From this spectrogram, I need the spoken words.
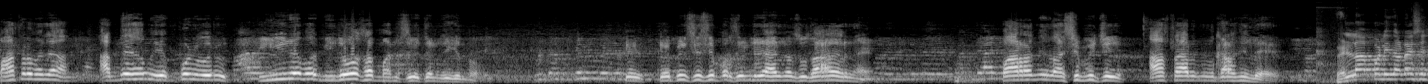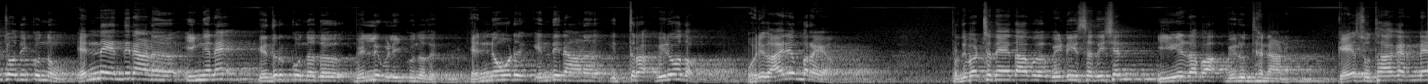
മാത്രമല്ല അദ്ദേഹം എപ്പോഴും ഒരു ഈഴവ വിരോധം മനസ്സിൽ വെച്ചിരിക്കുന്നു കെ പി സി സി പ്രസിഡന്റിനായിരുന്ന സുധാകരനെ പറഞ്ഞ് നശിപ്പിച്ച് ആ സ്ഥാനത്ത് നിന്ന് കളഞ്ഞില്ലേ? വെള്ളാപ്പള്ളി നടേശൻ ചോദിക്കുന്നു എന്നെ എന്തിനാണ് ഇങ്ങനെ എതിർക്കുന്നത് വെല്ലുവിളിക്കുന്നത്? എന്നോട് എന്തിനാണ് ഇത്ര വിരോധം? ഒരു കാര്യം പറയാം. പ്രതിപക്ഷ നേതാവ് വി ഡി സതീശൻ ഈഴവ വിരുദ്ധനാണ്. കെ സുധാകരനെ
